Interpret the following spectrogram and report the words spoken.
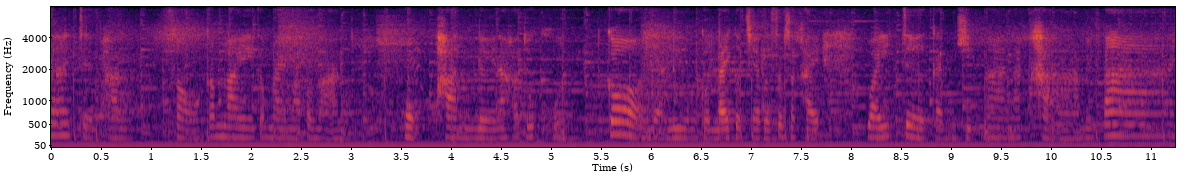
ได้เจ็ดพันสองกำไรกำไรมาประมาณหกพันเลยนะคะทุกคนก็อย่าลืมกดไลค์ กดแชร์ กด subscribe ไว้เจอกันคลิปหน้านะคะ บ๊ายบาย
